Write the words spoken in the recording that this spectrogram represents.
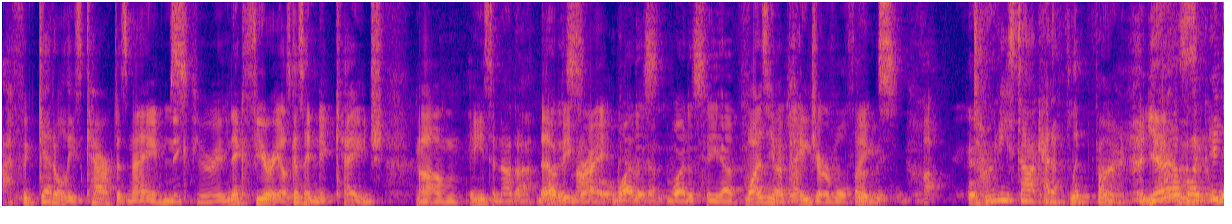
I forget all these characters' names? Nick Fury. Nick Fury. I was gonna say Nick Cage. Um, He's another. That would be Marvel great. Why character. does why does he have? why does he have a pager of all things? Uh, Tony Stark had a flip phone? Yes, I was like, he why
